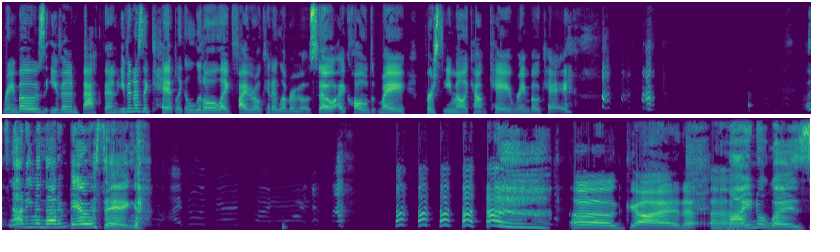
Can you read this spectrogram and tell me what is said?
rainbows even back then, even as a kid, like a little like five year old kid, I love rainbows. So I called my first email account K Rainbow K. That's not even that embarrassing. oh God. Uh, Mine was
